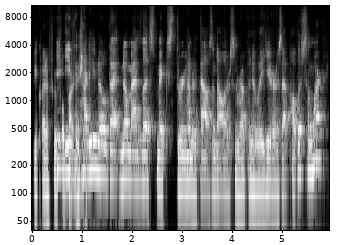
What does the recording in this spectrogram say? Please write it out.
be quite a fruitful Ethan, partnership. how do you know that Nomad List makes three hundred thousand dollars in revenue a year? Is that published somewhere?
